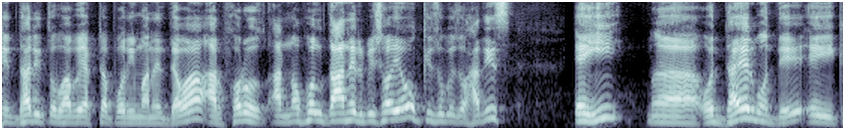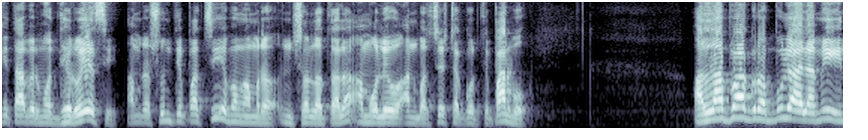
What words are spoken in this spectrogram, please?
নির্ধারিতভাবে একটা পরিমাণে দেওয়া আর ফরজ আর নফল দানের বিষয়েও কিছু কিছু হাদিস এই অধ্যায়ের মধ্যে, এই কিতাবের মধ্যে রয়েছে। আমরা শুনতে পাচ্ছি এবং আমরা ইনশাল্লাহ তালা আমলেও আনবার চেষ্টা করতে পারব। আল্লাহ পাক রব্বুল আলমিন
